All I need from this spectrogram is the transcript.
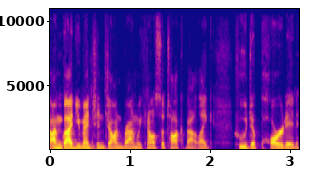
I'm glad you mentioned John Brown. We can also talk about like who departed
